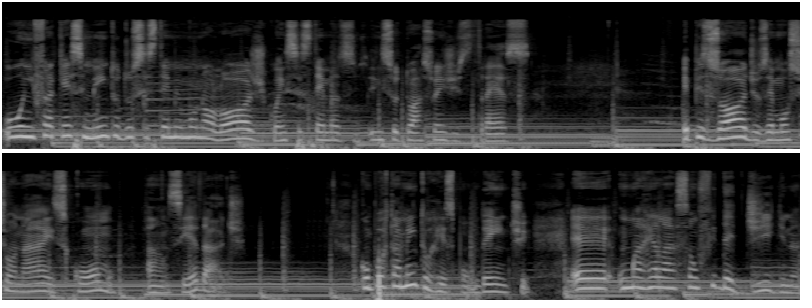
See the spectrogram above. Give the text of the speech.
o enfraquecimento do sistema imunológico em sistemas em situações de estresse, episódios emocionais como a ansiedade. Comportamento respondente é uma relação fidedigna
